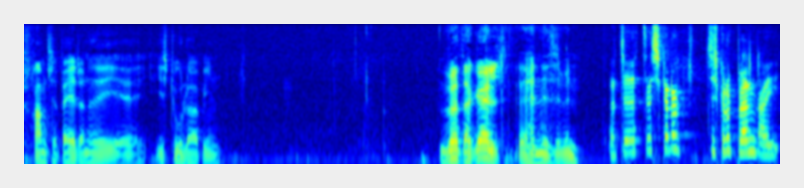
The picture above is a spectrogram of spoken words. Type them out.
frem og tilbage dernede i, øh, i stuelobbyen. Hvad er der galt, det er han vind. Det, det, skal du, det skal du ikke blande dig i.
